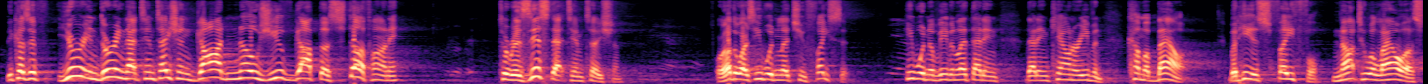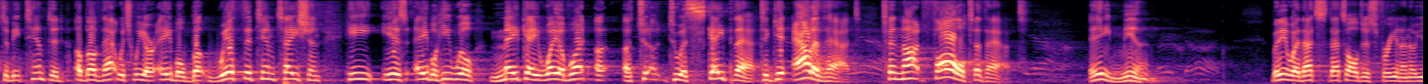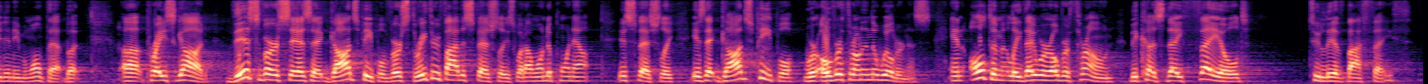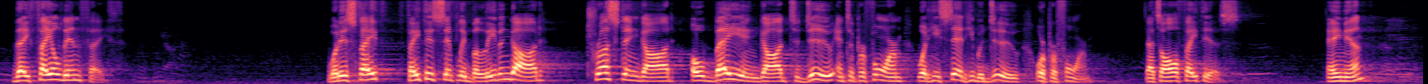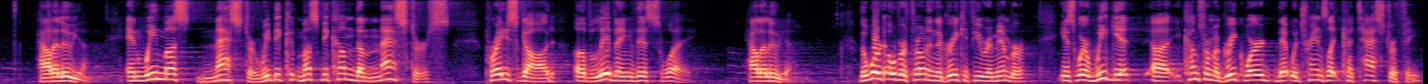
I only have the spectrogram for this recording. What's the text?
Because if you're enduring that temptation, God knows you've got the stuff, honey, to resist that temptation. Or otherwise, He wouldn't let you face it. He wouldn't have even let that, in, that encounter even come about. But He is faithful not to allow us to be tempted above that which we are able, but with the temptation, He is able. He will make a way of what? Uh, uh, to, uh, to escape that, to get out of that to not fall to that. Amen. But anyway, that's, that's all just free, and I know you didn't even want that, but uh, praise God. This verse says that God's people, verse 3 through 5 especially, is what I wanted to point out especially, is that God's people were overthrown in the wilderness. And ultimately, they were overthrown because they failed to live by faith. They failed in faith. What is faith? Faith is simply believing God, trusting God, obeying God to do and to perform what He said He would do or perform. That's all faith is. Amen? Hallelujah. And we must master, we bec- must become the masters, praise God, of living this way. Hallelujah. The word overthrown in the Greek, if you remember, is where we get, uh, it comes from a Greek word that would translate catastrophe.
